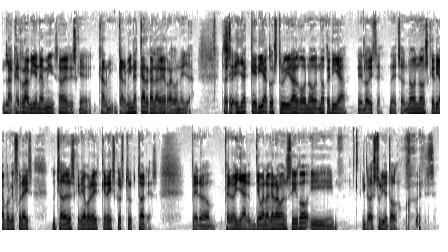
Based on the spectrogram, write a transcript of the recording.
la guerra viene a mí, ¿sabes? Es que Car- Carmina carga la guerra con ella. Entonces, Sí. ella quería construir algo, no, no quería, eh, lo dice, de hecho, no, no os quería porque fuerais luchadores, quería porque queréis constructores. Pero, pero ella lleva la guerra consigo y, y lo destruye todo.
